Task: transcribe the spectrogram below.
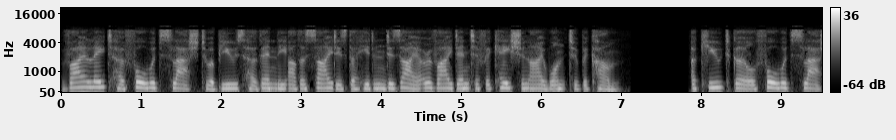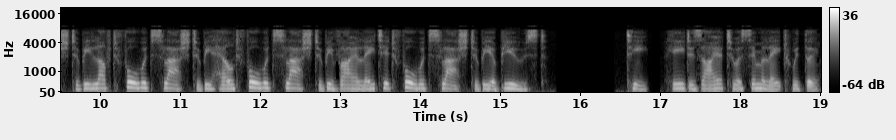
violate her forward slash to abuse her then the other side is the hidden desire of identification I want to become a cute girl forward slash to be loved forward slash to be held forward slash to be violated forward slash to be abused. T. He desire to assimilate with the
